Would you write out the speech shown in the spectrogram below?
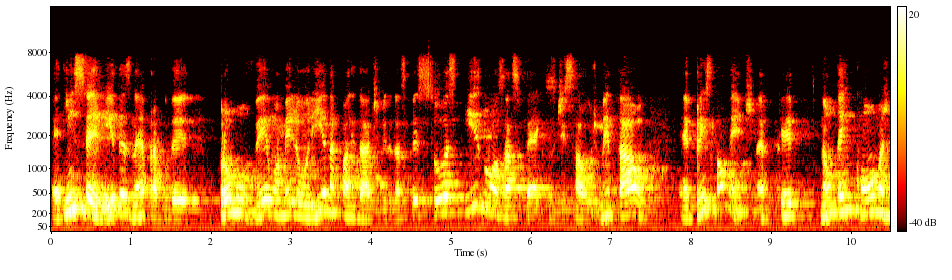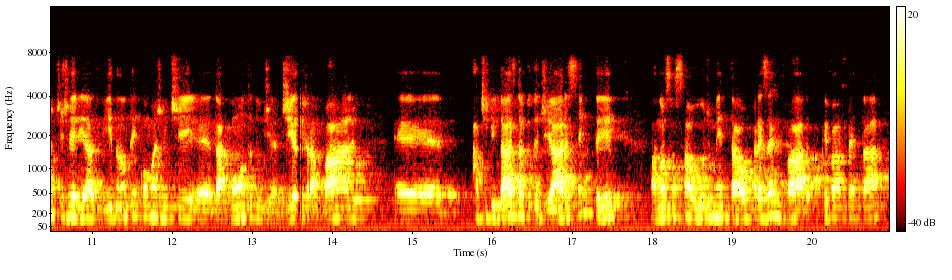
é, inseridas, né, para poder promover uma melhoria na qualidade de vida das pessoas e nos aspectos de saúde mental, é, principalmente, né? Porque não tem como a gente gerir a vida, não tem como a gente é, dar conta do dia a dia, trabalho, é, atividades da vida diária sem ter a nossa saúde mental preservada, porque vai afetar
